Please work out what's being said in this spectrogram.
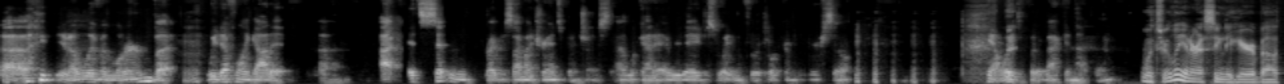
uh, you know, live and learn. But we definitely got it. Uh, I, it's sitting right beside my transmission. I, I, look at it every day, just waiting for a torque converter. So can't wait to put it back in that thing. What's really interesting to hear about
